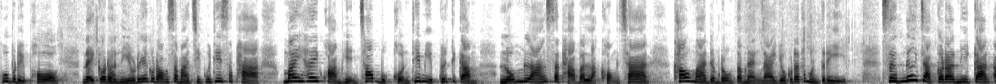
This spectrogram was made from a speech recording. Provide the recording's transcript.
ผู้บริโภค ในกรณีเรียกร้องสมาชิกวุฒิสภา ไม่ให้ความเห็นชอบบุคคลที่มีพฤติกรรม ล้มล้างสถาบันหลักของชาติ เข้ามาดำรงตำแหน่งนายกรัฐมนตรี สืบเนื่องจากกรณีการอ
